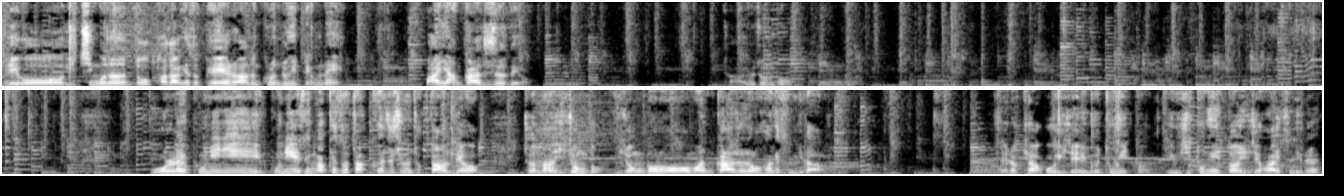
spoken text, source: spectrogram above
그리고 이 친구는 또 바닥에서 배회를 하는 그런 종이기 때문에 많이 안 깔아주셔도 돼요. 자, 요정도. 원래 본인이 본인이 생각해서 딱 해주시면 적당한데요. 저는 한 이 정도 이 정도로만 깔아주도록 하겠습니다. 자 이렇게 하고 이제 요 통에 있던 임시통에 있던 이제 화이트니를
